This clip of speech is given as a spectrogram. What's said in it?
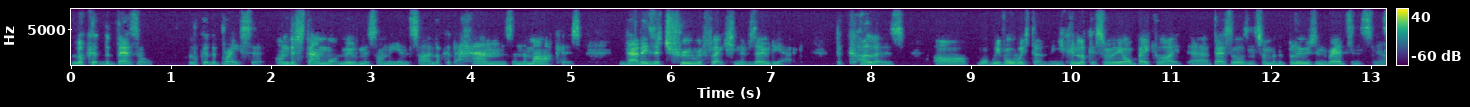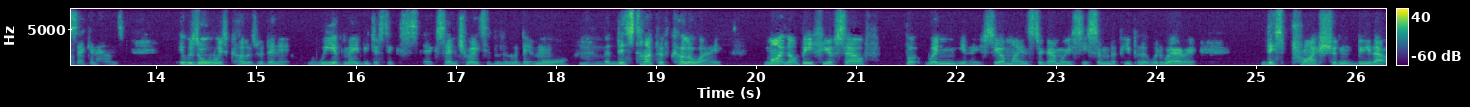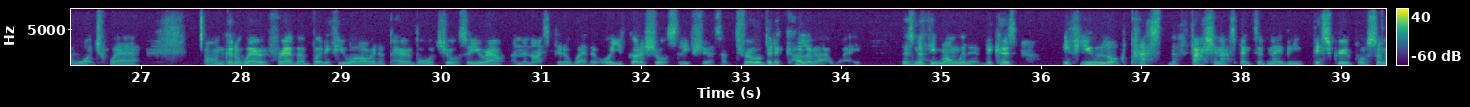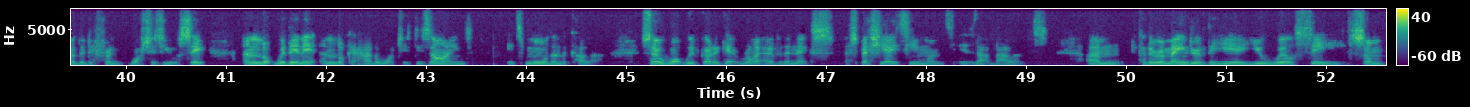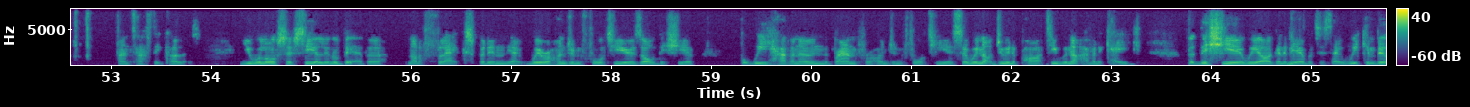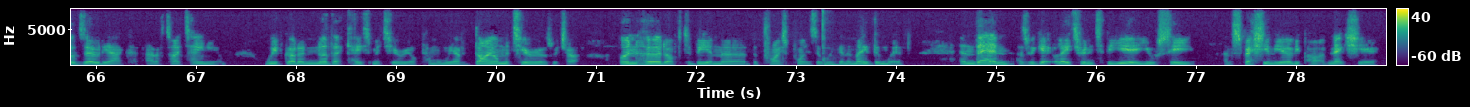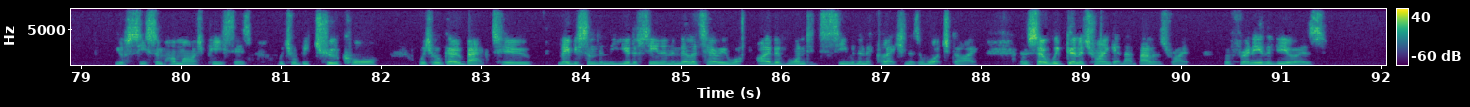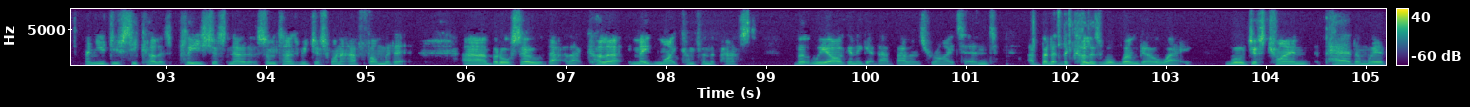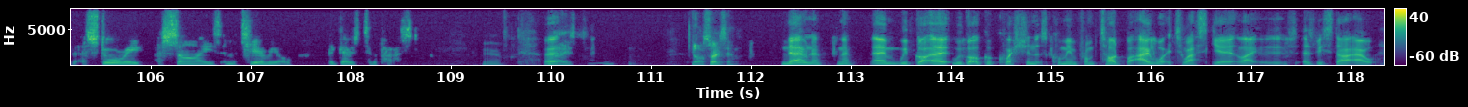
Look at the bezel, look at the bracelet, understand what movements on the inside, look at the hands and the markers. That is a true reflection of Zodiac. The colors are what we've always done. You can look at some of the old Bakelite uh, bezels and some of the blues and reds and yeah. second hands. It was always colors within it. We have maybe just ex- accentuated a little bit more. Mm-hmm. But this type of colorway might not be for yourself. But when you know you see on my Instagram where you see some of the people that would wear it, this price shouldn't be that watch where oh, I'm going to wear it forever. But if you are in a pair of board shorts, or you're out in a nice bit of weather, or you've got a short sleeve shirt, so throw a bit of color that way. There's nothing wrong with it because if you look past the fashion aspect of maybe this group or some of the different watches you'll see and look within it and look at how the watch is designed, it's more than the color. So what we've got to get right over the next, especially 18 months, is that balance. Um, for the remainder of the year, you will see some fantastic colors. You will also see a little bit of a not a flex, but in you know, we're 140 years old this year, but we haven't owned the brand for 140 years, so we're not doing a party, we're not having a cake. But this year, we are going to be able to say we can build Zodiac out of titanium. We've got another case material coming. We have dial materials, which are unheard of to be in the, the price points that we're going to make them with. And then as we get later into the year, you'll see, and especially in the early part of next year, you'll see some homage pieces, which will be true core, which will go back to maybe something that you'd have seen in the military, what I'd have wanted to see within the collection as a watch guy. And so we're going to try and get that balance right. But for any of the viewers and you do see colors, please just know that sometimes we just want to have fun with it. Uh, but also that, that color may, might come from the past, but we are going to get that balance right. And, uh, but the colors will, won't go away. We'll just try and pair them with a story, a size, a material that goes to the past. Yeah. Uh, nice. Oh, sorry, Sam. No, no, no. Um, we've got a we've got a good question that's coming from Todd, but I wanted to ask you, like, as we start out,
